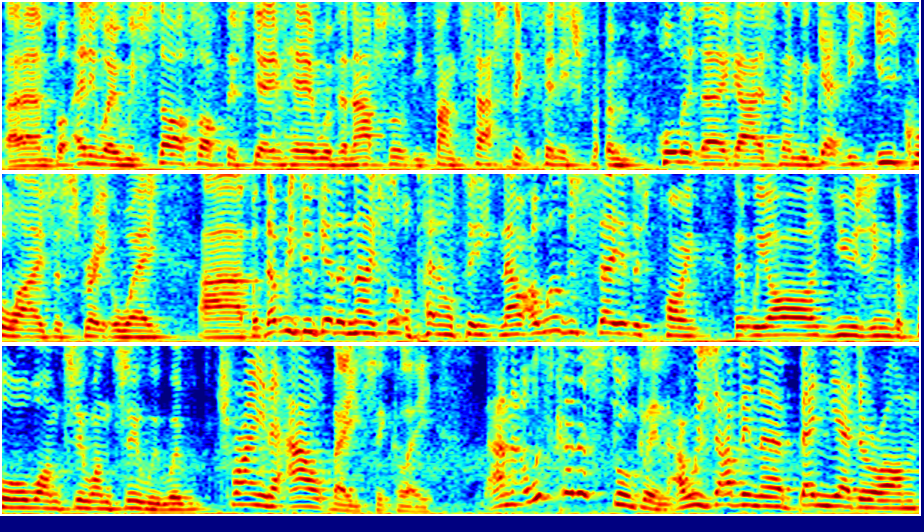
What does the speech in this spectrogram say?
Um, but anyway, we start off this game here with an absolutely fantastic finish from Gullit there, guys. And then we get the equaliser straight away. Uh, but then we do get a nice little penalty. Now, I will just say at this point that we are using the 4-1-2-1-2. We were trying it out, basically and I was kind of struggling. I was having uh, Ben Yedder on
